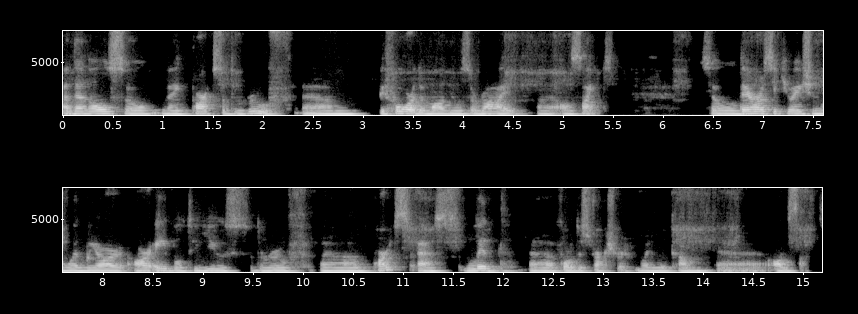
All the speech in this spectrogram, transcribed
and then also make parts of the roof um, before the modules arrive uh, on site. So there are situations when we are, are able to use the roof uh, parts as lid uh, for the structure when we come uh, on site.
